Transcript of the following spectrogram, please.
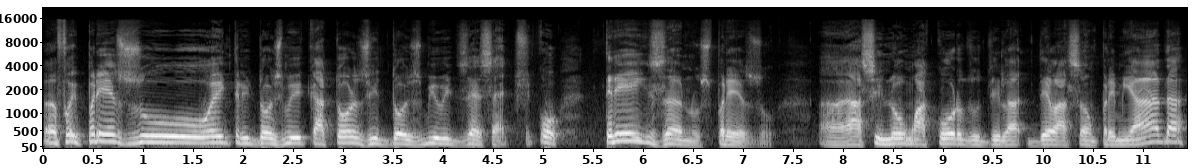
Ah, foi preso entre 2014 e 2017. Ficou três anos preso. Uh, assinou um acordo de delação premiada.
